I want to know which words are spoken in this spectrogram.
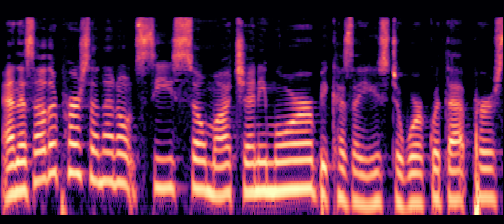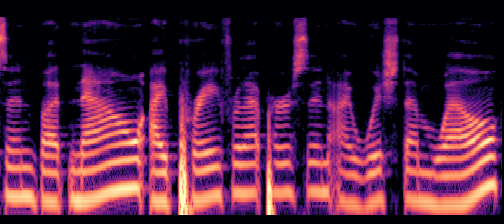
And this other person I don't see so much anymore because I used to work with that person, but now I pray for that person. I wish them well.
